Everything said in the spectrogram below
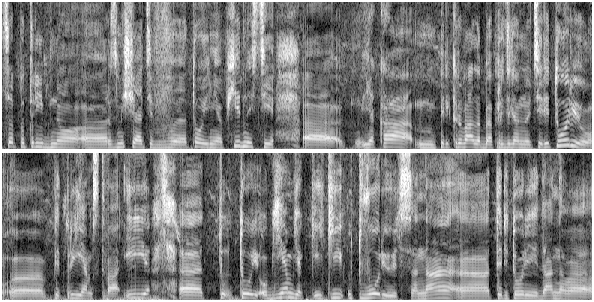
Це потрібно е, розміщати в тої необхідності, е, яка перекривала би определенну територію е, підприємства і той об'єм, який утворюється на території даного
